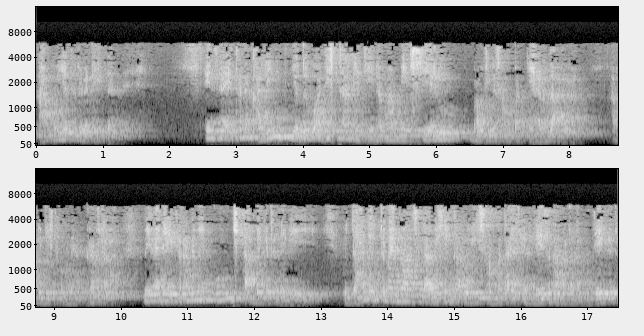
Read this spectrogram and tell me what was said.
කහකොයියට වැඩේ ඉන්නේ. ඒ නිසා එතන කලින් යොදපු අදිෂ්ඨානයේ තියෙනවා මම මේ සියලු භෞතික සම්පත්‍ය හරදාලා අභිදිෂ්ඨමනය කරලා. මේ වැඩේ කරන්නේ මේ පුංචි ආබෙකට නෙවෙයි. බුද්ධහමී උත්තරමයන් වහන්සේලා විශ්ින් කරුණී සම්මතයි කියන දේශනා කරන දෙයකට.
